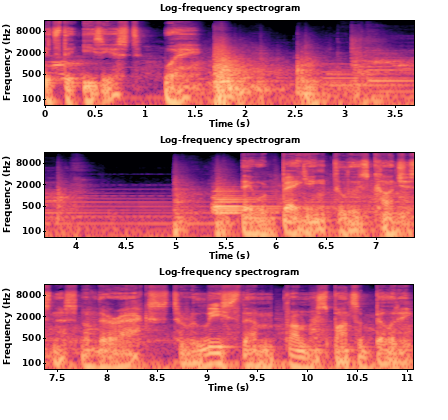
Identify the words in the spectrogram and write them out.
It's the easiest way. They were begging to lose consciousness of their acts, to release them from responsibility.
